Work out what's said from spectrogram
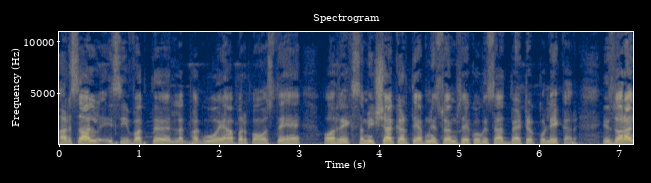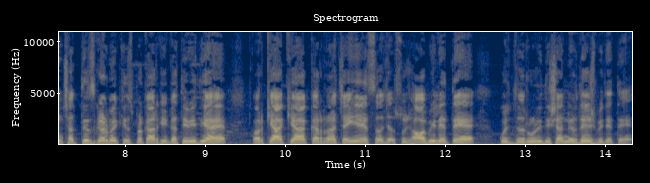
हर साल इसी वक्त लगभग वो यहाँ पर पहुँचते हैं और एक समीक्षा करते हैं अपने स्वयंसेवकों के साथ बैठक को लेकर। इस दौरान छत्तीसगढ़ में किस प्रकार की गतिविधियाँ हैं और क्या क्या करना चाहिए सुझाव भी लेते हैं, कुछ ज़रूरी दिशा निर्देश भी देते हैं।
